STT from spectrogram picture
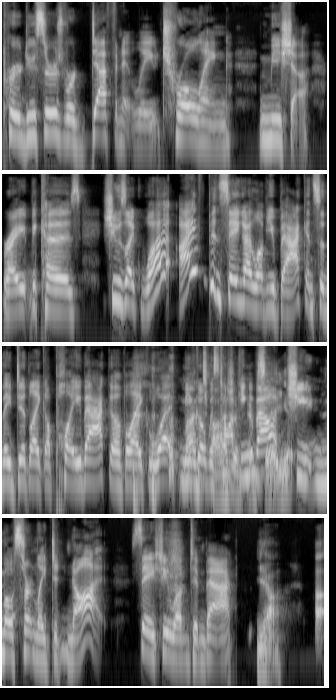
producers were definitely trolling meisha right because she was like what i've been saying i love you back and so they did like a playback of like what nico was talking about and she most certainly did not say she loved him back yeah. Uh,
